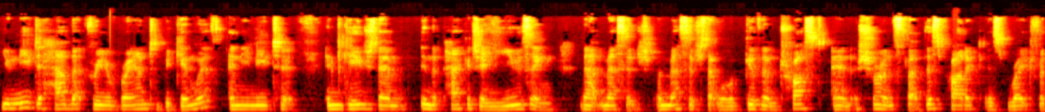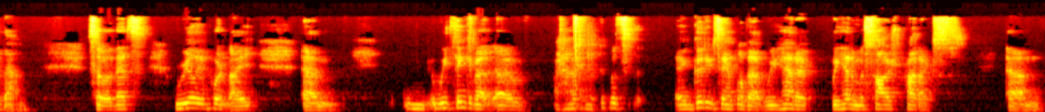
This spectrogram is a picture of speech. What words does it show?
You need to have that for your brand to begin with and you need to engage them in the packaging using that message a message that will give them trust and assurance that this product is right for them. So that's really important. I um, we think about uh, was a good example of that we had a we had a massage products um,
